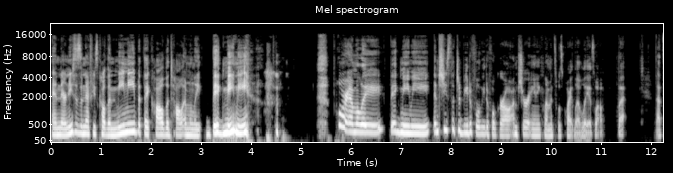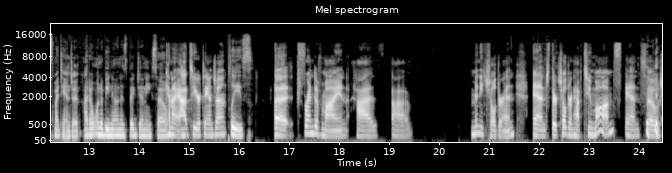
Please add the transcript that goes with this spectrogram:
And their nieces and nephews call them Mimi, but they call the tall Emily Big Mimi. Poor Emily, Big Mimi. And she's such a beautiful, beautiful girl. I'm sure Annie Clemenc was quite lovely as well. That's my tangent. I don't want to be known as Big Jenny. So can I add to your tangent? Please. A friend of mine has uh, many children, and their children have two moms, and so.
